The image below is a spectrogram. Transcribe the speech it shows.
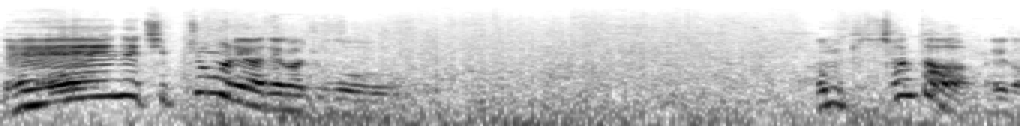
내내 집중을 해야 돼가지고 너무 귀찮다 애가.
